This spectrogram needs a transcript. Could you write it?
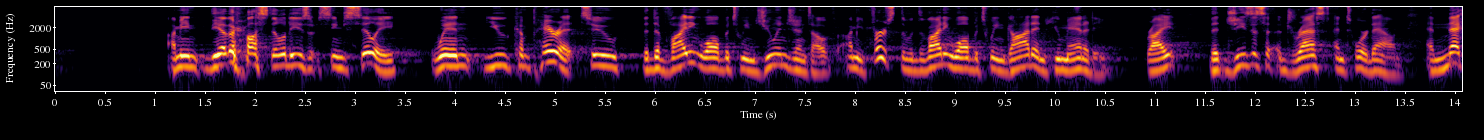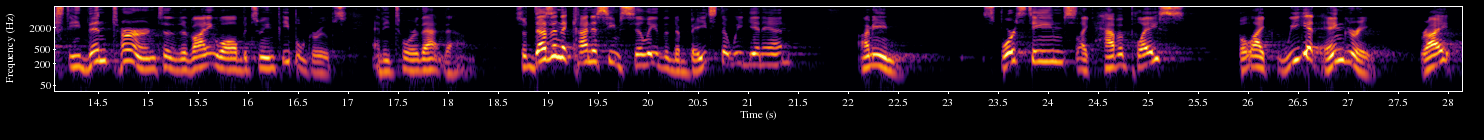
I mean, the other hostilities seem silly when you compare it to the dividing wall between Jew and Gentile. I mean, first, the dividing wall between God and humanity, right? That Jesus addressed and tore down. And next, he then turned to the dividing wall between people groups and he tore that down. So doesn't it kind of seem silly, the debates that we get in? I mean, sports teams like have a place, but like we get angry, right?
